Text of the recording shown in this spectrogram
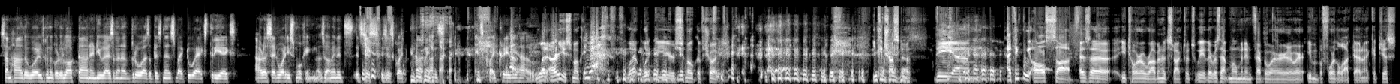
somehow the world's going to go to lockdown and you guys are going to grow as a business by two x, three x, I would have said, "What are you smoking?" You know. So I mean, it's it's just it's just quite you know, I mean, it's, it's quite crazy how. What are you smoking? Yeah. What would be your smoke of choice? You can trust us. The um, I think we all saw as a eToro Robinhood StockTwits. We there was that moment in February or even before the lockdown. I could just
